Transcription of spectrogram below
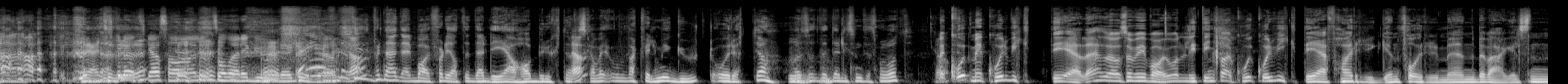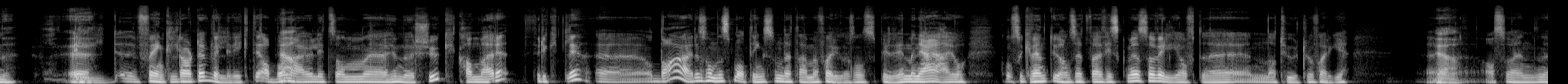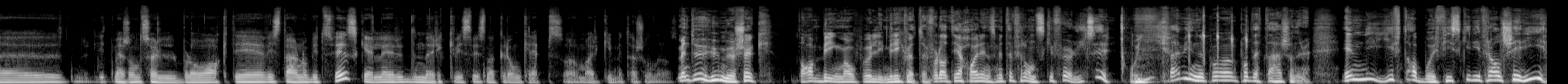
Jeg skulle ønske jeg sa litt sånn der gul, gulgrønn. Ja. Nei, det er bare fordi at det er det jeg har brukt. Det har skal ha vært veldig mye gult og rødt, ja. Altså, det, det er liksom det som har gått. Men hvor, men hvor viktig er det? Altså, vi var jo litt inn på det. Hvor, hvor viktig er fargen, formen, bevegelsen? Veld, for enkeltarter veldig viktig. Abboren Ja. er jo litt sånn eh, humørsjuk. Kan være. Fryktelig. Eh, Og da er det sånne småting som dette med farge og sånn som spiller inn. Men jeg er jo konsekvent, uansett hva jeg fisker med, så velger jeg ofte naturtro farge. Ja. Altså en eh, litt mer sånn sølvblåaktig hvis det er noe byttesfisk, eller mørk hvis vi snakker om kreps og markimitasjoner. Og sånn. Men du, humørsøk. Da bringer meg opp på Limerick, vet du. For at jeg har en som heter Franske følelser. Der er vi inne på, på dette her, skjønner du. En nygift abborfisker fra Algerie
